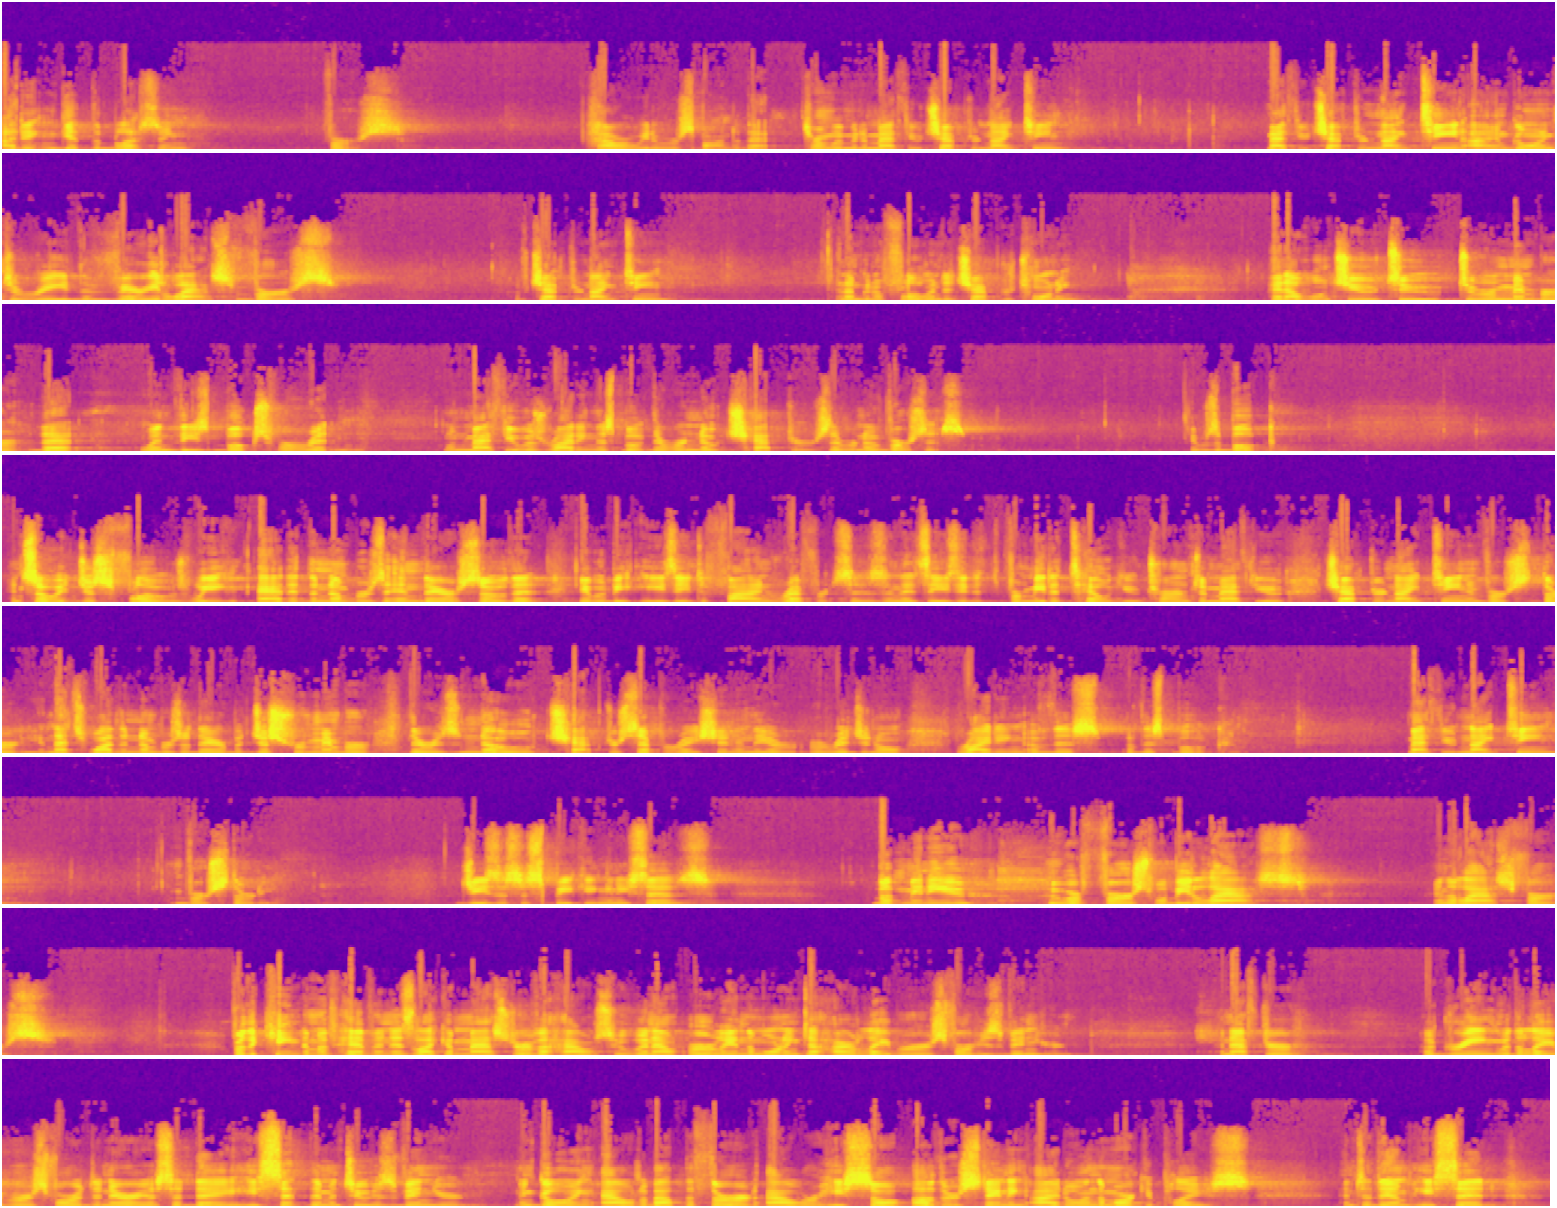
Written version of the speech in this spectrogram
I didn't get the blessing first. How are we to respond to that? Turn with me to Matthew chapter 19. Matthew chapter 19, I am going to read the very last verse of chapter 19, and I'm going to flow into chapter 20. And I want you to, to remember that when these books were written, when Matthew was writing this book, there were no chapters, there were no verses. It was a book. And so it just flows. We added the numbers in there so that it would be easy to find references. And it's easy to, for me to tell you. Turn to Matthew chapter 19 and verse 30. And that's why the numbers are there. But just remember, there is no chapter separation in the original writing of this, of this book. Matthew 19, verse 30. Jesus is speaking and he says, But many who are first will be last in the last verse. For the kingdom of heaven is like a master of a house who went out early in the morning to hire laborers for his vineyard. And after agreeing with the laborers for a denarius a day, he sent them into his vineyard. And going out about the third hour, he saw others standing idle in the marketplace. And to them he said,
